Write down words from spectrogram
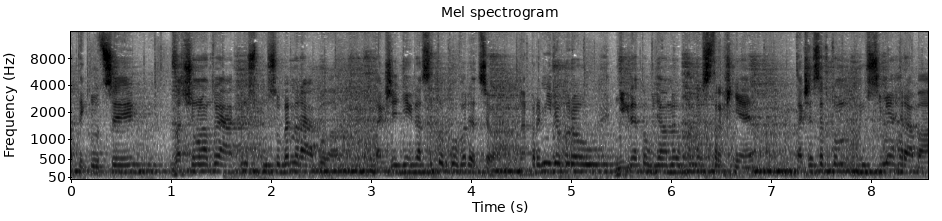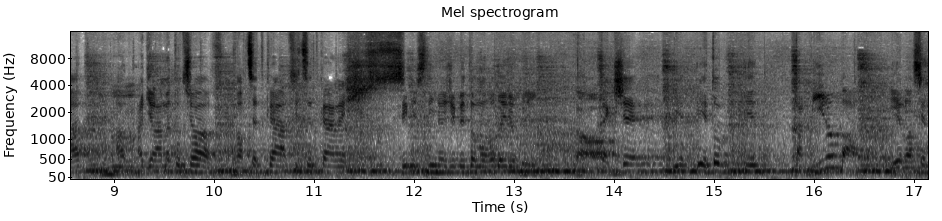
a ty kluci začnou na to nějakým způsobem reagovat. Takže někde se to povede třeba na první dobrou, někde to uděláme úplně strašně, takže se v tom musíme hrabat a, a děláme to třeba 20krát, 30krát, než si myslíme, že by to mohlo být dobrý. No. Takže je, je to, je, ta výroba je vlastně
